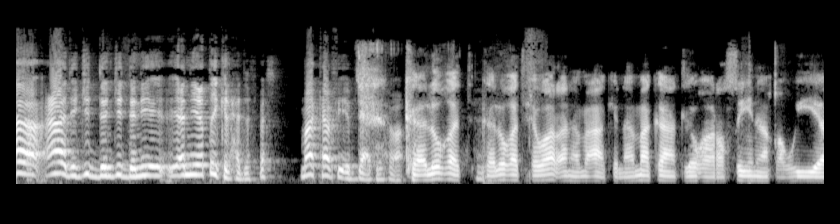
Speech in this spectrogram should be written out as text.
آه عادي جدا جدا يعني يعطيك الحدث بس. ما كان في إبداع في الحوار. كلغة كلغة حوار أنا معك إنها ما كانت لغة رصينة قوية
